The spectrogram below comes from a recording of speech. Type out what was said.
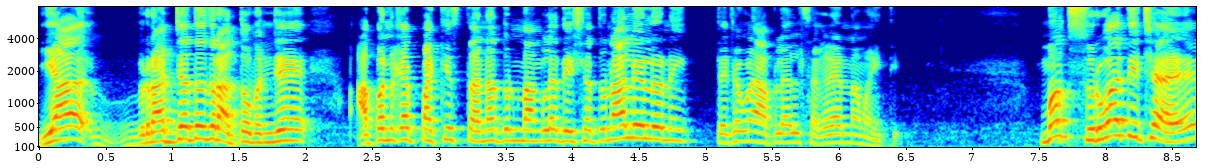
या राज्यातच राहतो. म्हणजे आपण काय पाकिस्तानातून बांगलादेशातून आलेलो नाही. त्याच्यामुळे आपल्याला सगळ्यांना माहिती. मग सुरुवातीचे आहे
